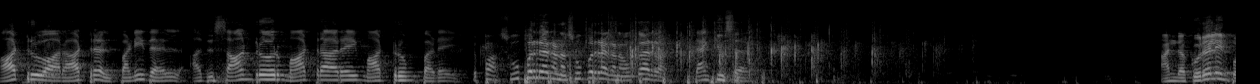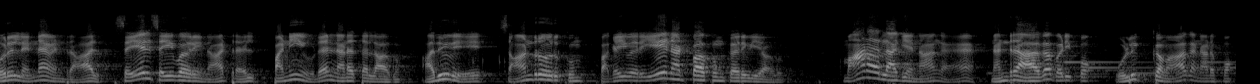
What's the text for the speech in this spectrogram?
ஆற்றுவார் ஆற்றல் பணிதல் அது சான்றோர் மாற்றாரை மாற்றும் படை. எப்பா சூப்பர் கண்ணா சூப்பர் கண்ணா உட்கார்றா. தேங்க்யூ சார் அந்த குரலின் பொருள் என்னவென்றால் செயல் செய்பவரின் ஆற்றல் பணியுடன் நடத்தலாகும். அதுவே சான்றோருக்கும் பகைவரையே நட்பாக்கும் கருவியாகும். மாணவர்களாகிய நாங்க நன்றாக படிப்போம் ஒழுக்கமாக நடப்போம்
